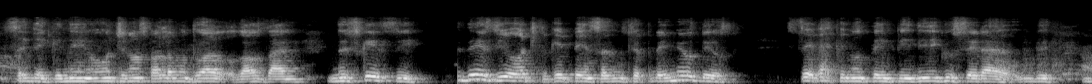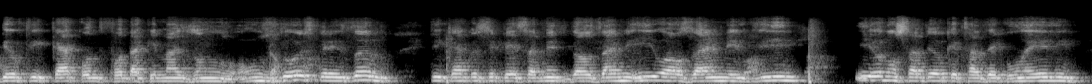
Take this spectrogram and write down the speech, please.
Você vê que nem ontem nós falamos do, do Alzheimer, não esqueci. Desde ontem fiquei pensando, eu falei, meu Deus, será que não tem perigo? Será de, eu ficar, quando for daqui mais uns não. dois, três anos, ficar com esse pensamento do Alzheimer e o Alzheimer vir e eu não saber o que fazer com ele.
